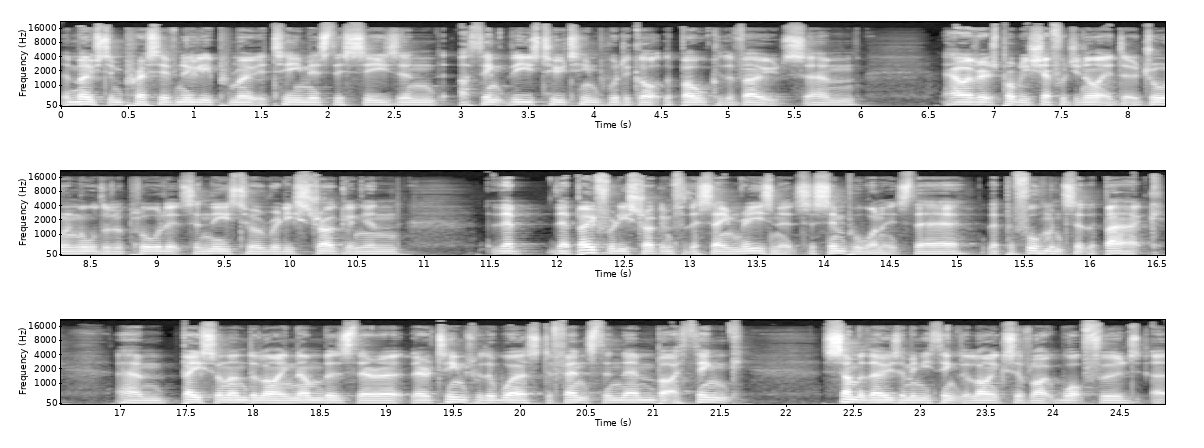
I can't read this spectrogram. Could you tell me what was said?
the most impressive newly promoted team is this season, I think these two teams would have got the bulk of the votes. Um, However, it's probably Sheffield United that are drawing all the plaudits, and these two are really struggling, and they're they're both really struggling for the same reason. It's a simple one. It's their their performance at the back. Um, based on underlying numbers, there are there are teams with a worse defence than them, but I think some of those. I mean, you think the likes of like Watford. Uh,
